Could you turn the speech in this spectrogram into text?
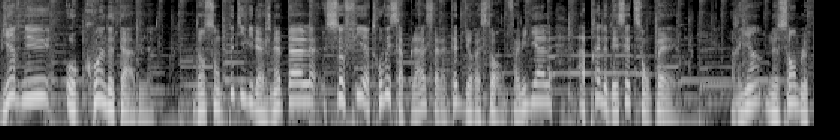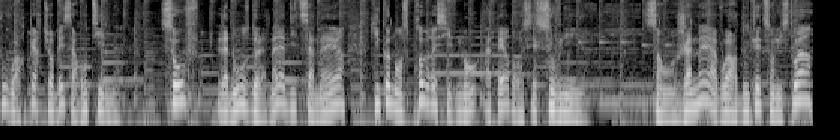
Bienvenue au coin de table. Dans son petit village natal, Sophie a trouvé sa place à la tête du restaurant familial après le décès de son père. Rien ne semble pouvoir perturber sa routine, sauf l'annonce de la maladie de sa mère qui commence progressivement à perdre ses souvenirs. Sans jamais avoir douté de son histoire,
